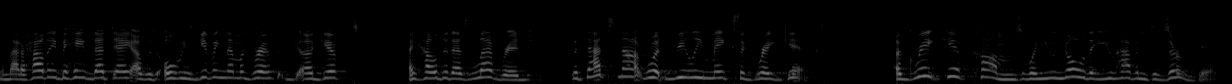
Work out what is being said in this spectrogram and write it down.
no matter how they behaved that day, I was always giving them a, grif- a gift. I held it as leverage, but that's not what really makes a great gift. A great gift comes when you know that you haven't deserved it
